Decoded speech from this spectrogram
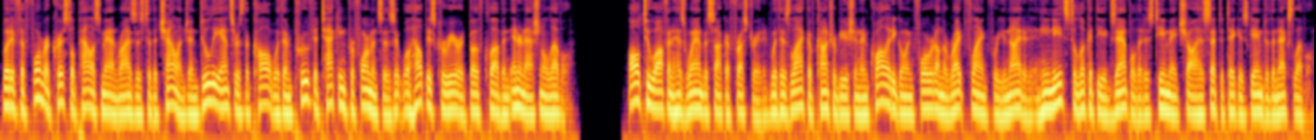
But if the former Crystal Palace man rises to the challenge and duly answers the call with improved attacking performances, it will help his career at both club and international level. All too often has Wan-Bissaka frustrated with his lack of contribution and quality going forward on the right flank for United, and he needs to look at the example that his teammate Shaw has set to take his game to the next level.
